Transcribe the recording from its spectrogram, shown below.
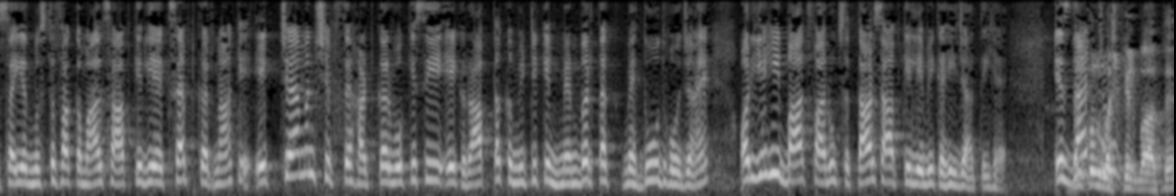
सैयद मुस्तफ़ा कमाल साहब के लिए एक्सेप्ट करना कि एक चेयरमैनशिप से हटकर वो किसी एक रबता कमेटी के मेंबर तक महदूद हो जाएँ और यही बात फारूक सत्तार साहब के लिए भी कही जाती है। इस बिल्कुल मुश्किल बात है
